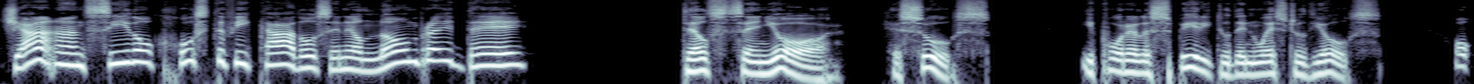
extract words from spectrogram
¿Ya han sido justificados en el nombre de del Señor Jesús y por el Espíritu de nuestro Dios. O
